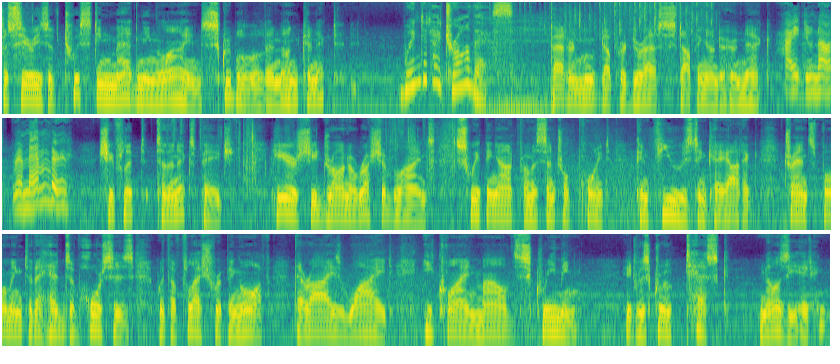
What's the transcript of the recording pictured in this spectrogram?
A series of twisting, maddening lines, scribbled and unconnected. When did I draw this? Pattern moved up her dress, stopping under her neck. I do not remember. She flipped to the next page. Here she'd drawn a rush of lines, sweeping out from a central point, confused and chaotic, transforming to the heads of horses, with the flesh ripping off, their eyes wide, equine mouths screaming. It was grotesque, nauseating.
